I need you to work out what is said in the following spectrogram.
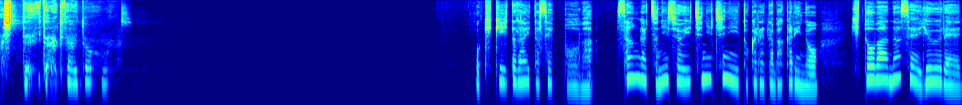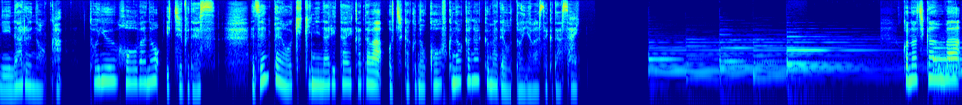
あ、知っていただきたいと思います。お聞きいただいた説法は3月21日に説かれたばかりの人はなぜ幽霊になるのかという法話の一部です。全編お聞きになりたい方はお近くの幸福の科学までお問い合わせください。この時間は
